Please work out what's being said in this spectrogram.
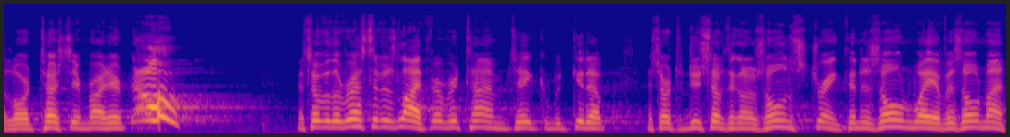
The Lord touched him right here. No! And so, for the rest of his life, every time Jacob would get up and start to do something on his own strength, in his own way, of his own mind,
